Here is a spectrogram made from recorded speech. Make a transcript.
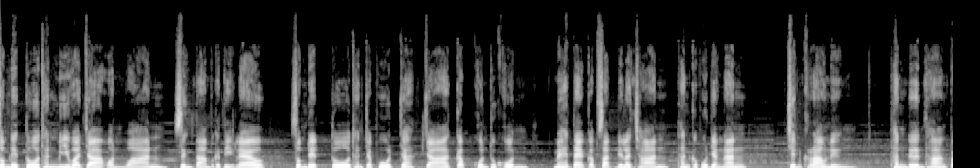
สมเด็จโตท่านมีวาจาอ่อนหวาน ซึ่งตามปกติแล้ว สมเด็จโตท่านจะพูดจ้าจ๋ากับคนทุกคน แม้แต่กับสัตว์เดรัจฉานท่านก็พูดอย่างนั้น เช่นคราวหนึ่ง ท่านเดินทางไป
